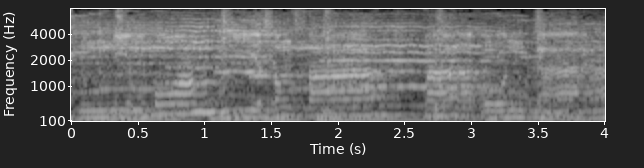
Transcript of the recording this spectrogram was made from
ក្នុងនាមបងជាសង្សារបើអូនកា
